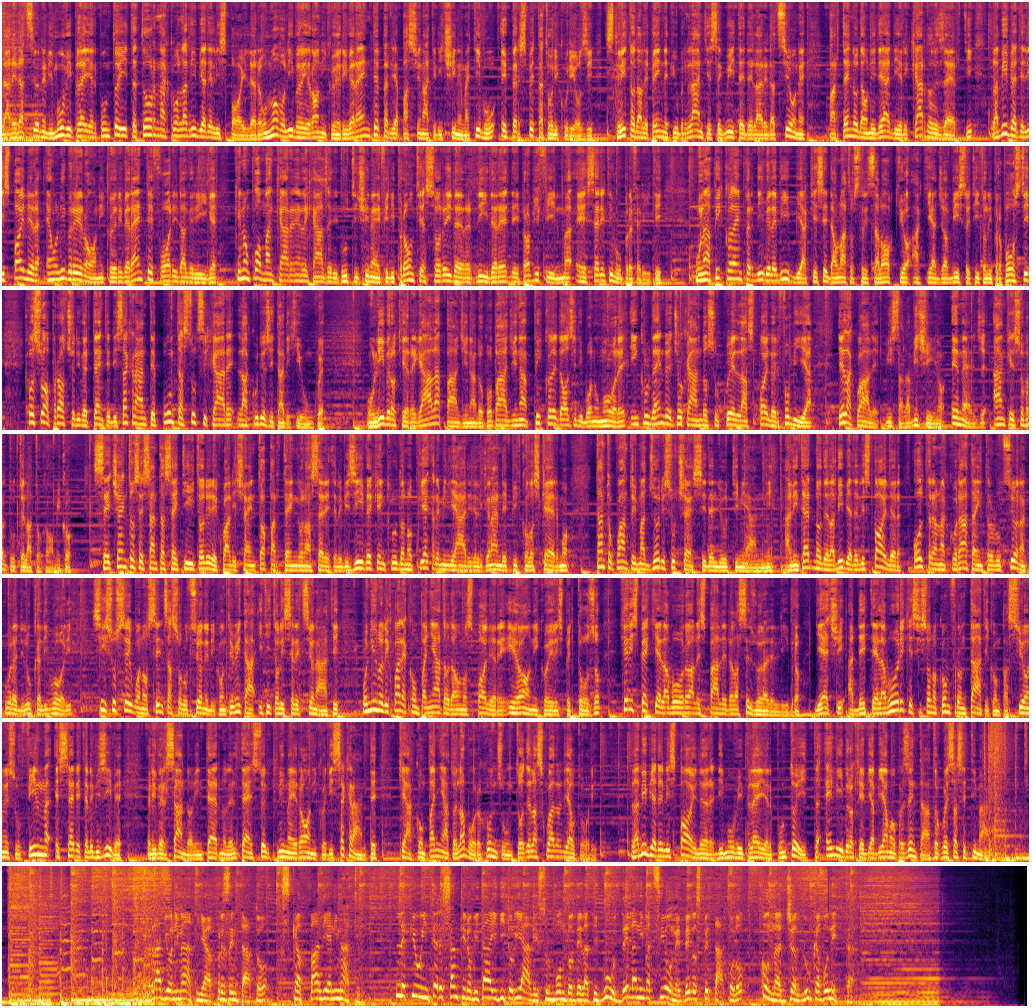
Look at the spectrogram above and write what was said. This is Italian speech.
La redazione di movieplayer.it torna con la Bibbia degli spoiler, un nuovo libro ironico e irriverente per gli appassionati di cinema e tv e per spettatori curiosi. Scritto dalle penne più brillanti e seguite della redazione, partendo da un'idea di Riccardo Deserti, la Bibbia degli spoiler è un libro ironico e irriverente fuori dalle righe, che non può mancare nelle case di tutti i cinefili pronti a sorridere e ridere dei propri film e serie tv preferiti. Una piccola e imperdibile Bibbia che se da un lato strizza l'occhio a chi ha già visto i titoli proposti, col suo approccio divertente e dissacrante punta a stuzzicare la curiosità di chiunque. Un libro che regala, pagina dopo pagina, piccole dosi di buon umore, includendo e giocando su quella spoilerfobia della quale, vista da vicino, emerge anche e soprattutto il lato comico. 666 titoli, dei quali 100 appartengono a serie televisive che includono pietre miliari del grande e piccolo schermo, tanto quanto i maggiori successi degli ultimi anni. All'interno della Bibbia degli spoiler, oltre a un'accurata introduzione a cura di Luca Liguori, si susseguono senza soluzione di continuità i titoli selezionati, ognuno dei quali accompagnato da uno spoiler ironico e rispettoso che rispecchia il lavoro alle spalle della stesura del libro. Dieci addetti ai lavori che si sono confrontati con passione su film e serie televisive, riversando all'interno del testo il clima ironico e dissacrante che ha accompagnato il lavoro congiunto della squadra di autori. La Bibbia degli spoiler di movieplayer.it è il libro che vi abbiamo presentato questa settimana. Radio Animati ha presentato Scaffali Animati. Le più interessanti novità editoriali sul mondo della TV, dell'animazione e dello spettacolo con Gianluca Bonetta.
